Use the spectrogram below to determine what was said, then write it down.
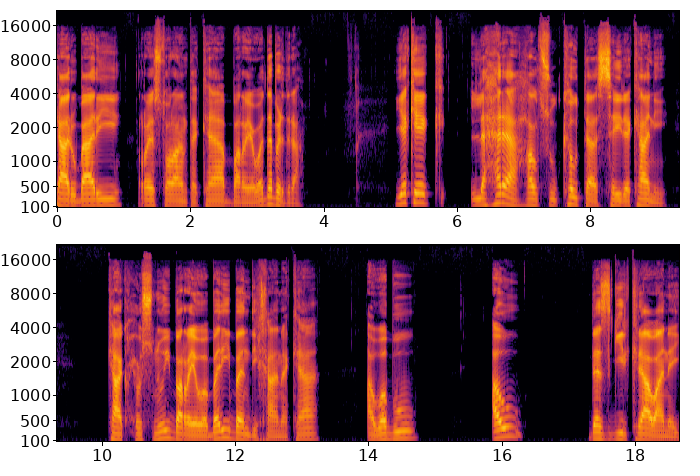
کاروباری ڕێستۆرانتەکە بەڕێوە دەبردرا یەکێک لە هەرە هەڵسوکەوتە سەیرەکانی کاک حوسنووی بەڕێوەبەری بەندیخانەکە ئەوە بوو ئەو دەستگیرکراوانەی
